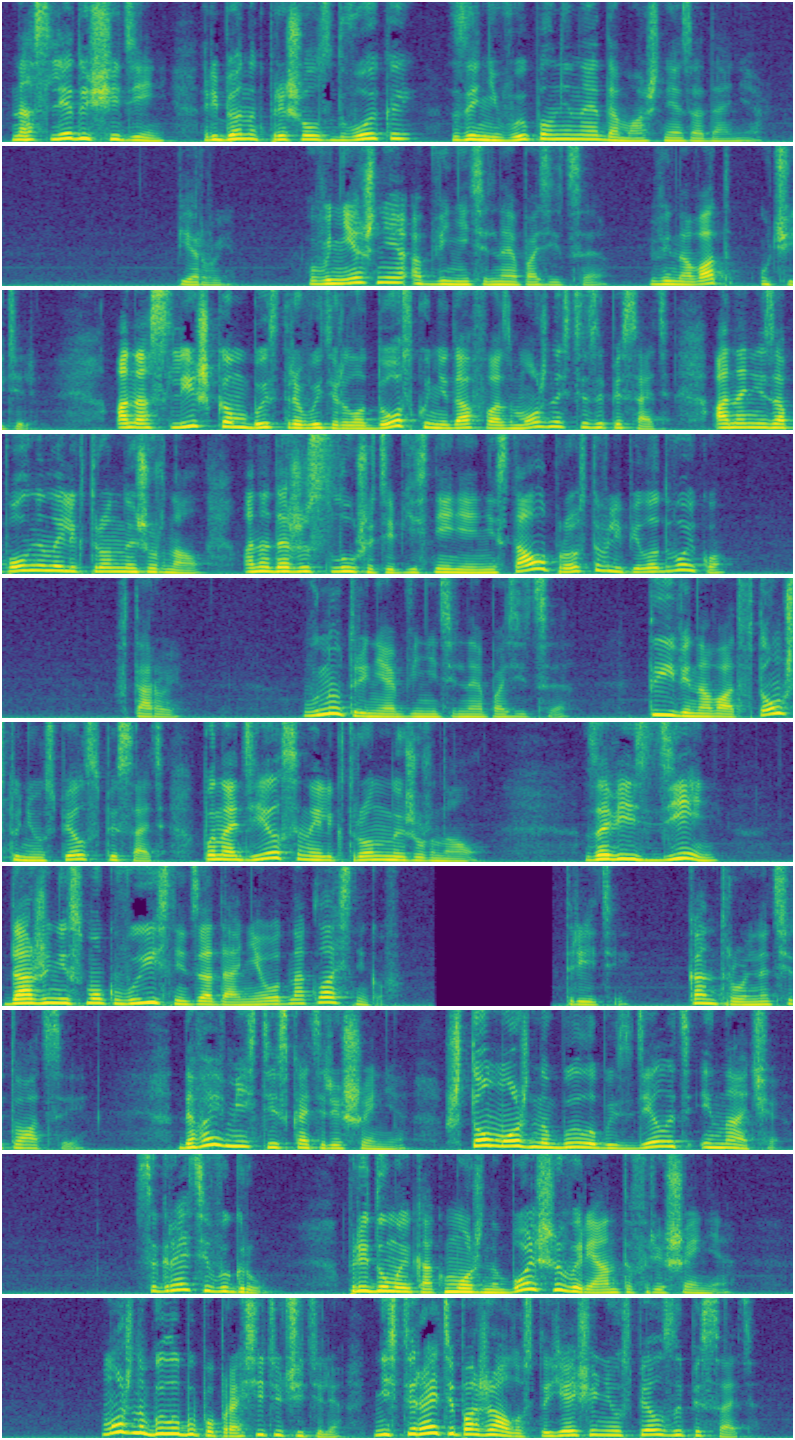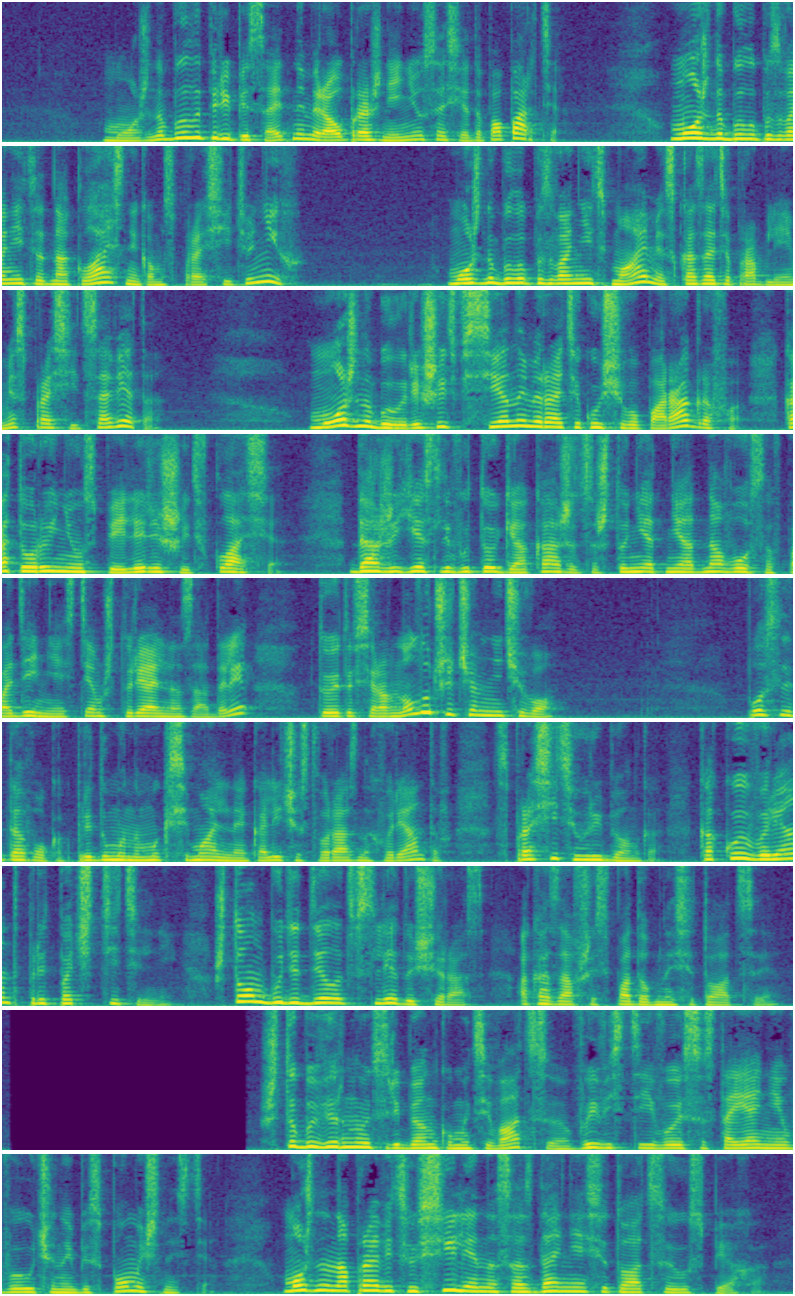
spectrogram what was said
На следующий день ребенок пришел с двойкой за невыполненное домашнее задание. Первый. Внешняя обвинительная позиция. Виноват учитель. Она слишком быстро вытерла доску, не дав возможности записать. Она не заполнила электронный журнал. Она даже слушать объяснения не стала, просто влепила двойку. Второй. Внутренняя обвинительная позиция. Ты виноват в том, что не успел списать. Понадеялся на электронный журнал. За весь день даже не смог выяснить задание у одноклассников. Третий. Контроль над ситуацией. Давай вместе искать решение. Что можно было бы сделать иначе? Сыграйте в игру. Придумай как можно больше вариантов решения. Можно было бы попросить учителя «Не стирайте, пожалуйста, я еще не успел записать». Можно было переписать номера упражнений у соседа по парте. Можно было позвонить одноклассникам, спросить у них. Можно было позвонить маме, сказать о проблеме, спросить совета. Можно было решить все номера текущего параграфа, которые не успели решить в классе – даже если в итоге окажется, что нет ни одного совпадения с тем, что реально задали, то это все равно лучше, чем ничего. После того, как придумано максимальное количество разных вариантов, спросите у ребенка, какой вариант предпочтительней, что он будет делать в следующий раз, оказавшись в подобной ситуации. Чтобы вернуть ребенку мотивацию, вывести его из состояния выученной беспомощности, можно направить усилия на создание ситуации успеха –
